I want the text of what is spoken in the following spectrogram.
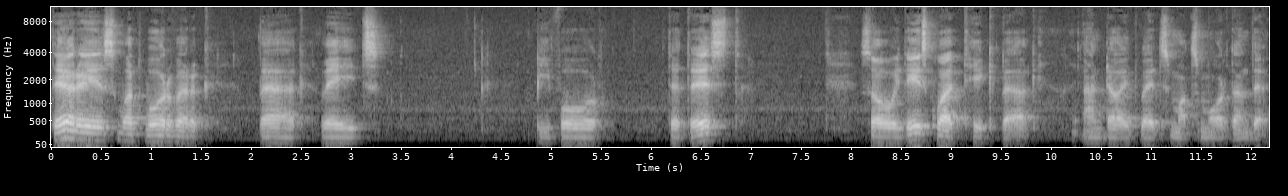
there is what Vorwerk bag weighs before the test. So it is quite thick bag and it weighs much more than the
